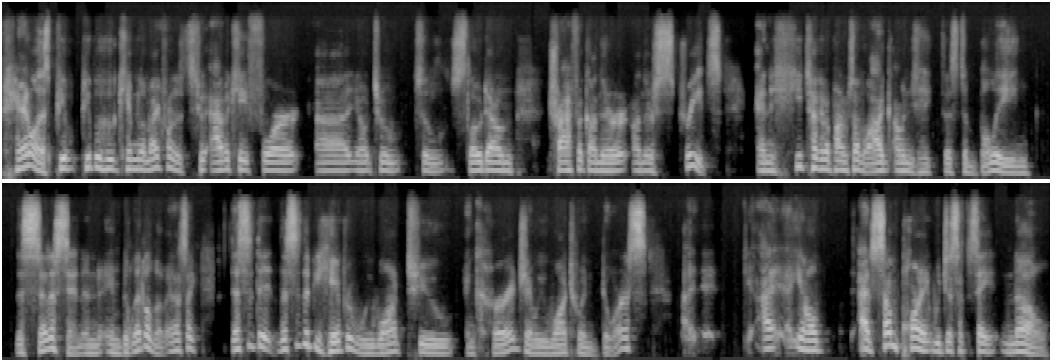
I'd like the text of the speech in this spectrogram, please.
panelists, people people who came to the microphone to advocate for uh, you know to to slow down traffic on their on their streets. And he took it upon himself. Well, I, am going to take this to bullying the citizen and, and belittle them. And it's like this is the this is the behavior we want to encourage and we want to endorse. I, I you know at some point we just have to say no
